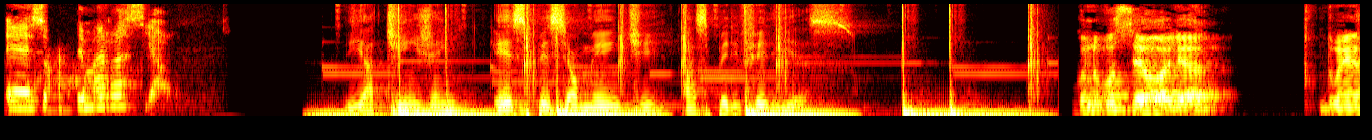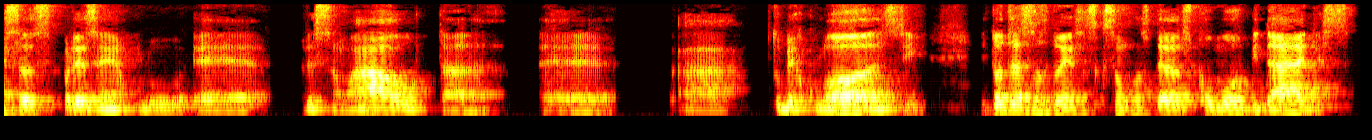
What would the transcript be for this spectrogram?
é, sobre o tema racial. E atingem especialmente as periferias. Quando você olha doenças, por exemplo, é, pressão alta, é, a tuberculose e todas essas doenças que são consideradas comorbidades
